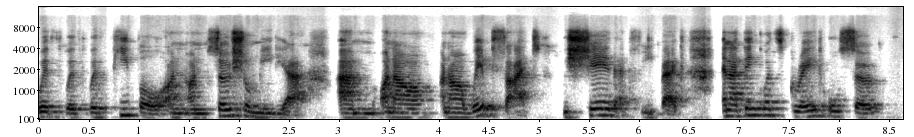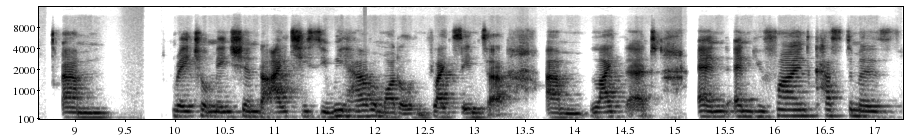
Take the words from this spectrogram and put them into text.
with, with, with people on, on social media, um, on, our, on our website. We share that feedback. And I think what's great also um, Rachel mentioned the ITC. We have a model in Flight Centre um, like that, and and you find customers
